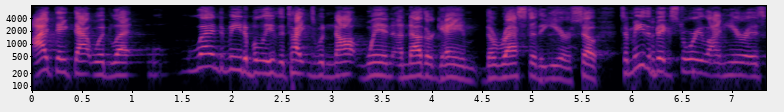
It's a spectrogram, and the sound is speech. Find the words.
I think that would let lend me to believe the Titans would not win another game the rest of the year. So to me, the big storyline here is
